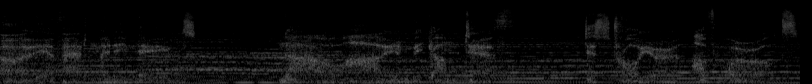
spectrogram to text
I have had many names. Now I am become death, destroyer of worlds.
